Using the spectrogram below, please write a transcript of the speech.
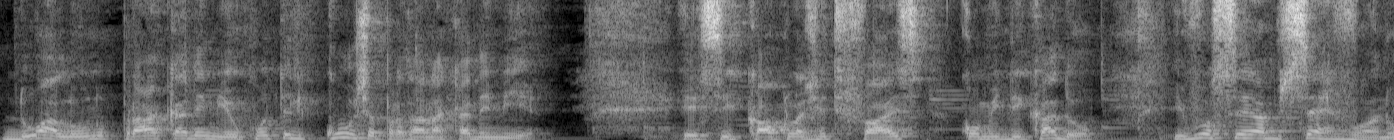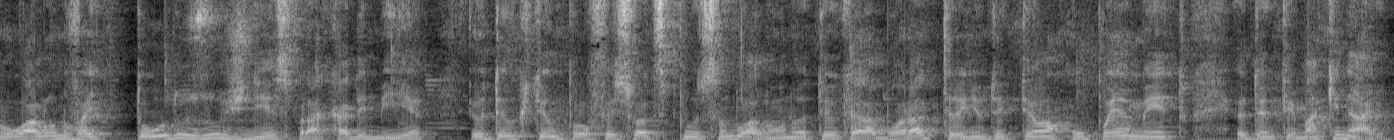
do aluno para a academia, o quanto ele custa para estar na academia. Esse cálculo a gente faz como indicador. E você observando, o aluno vai todos os dias para a academia, eu tenho que ter um professor à disposição do aluno, eu tenho que elaborar treino, eu tenho que ter um acompanhamento, eu tenho que ter maquinário.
